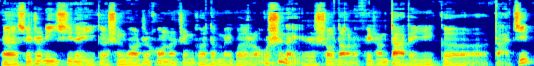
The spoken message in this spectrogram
呃，随着利息的一个升高之后呢，整个的美国的楼市呢也是受到了非常大的一个打击。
